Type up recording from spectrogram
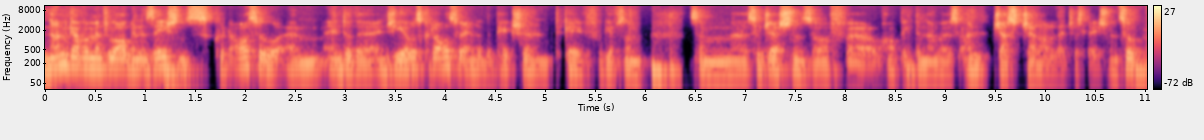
Non-governmental organizations could also um, enter the NGOs could also enter the picture and give give some some uh, suggestions of uh, how big the number is and just general legislation. And so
